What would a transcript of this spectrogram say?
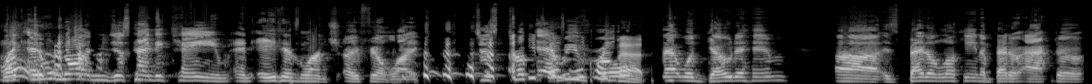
Like Oh. Edward Norton just kind of came and ate his lunch. I feel like just took every look like role that. that. would go to him. Uh, is better looking, a better actor.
